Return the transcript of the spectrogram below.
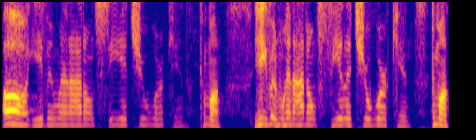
Oh, even when I don't see it, you're working. Come on. Even when I don't feel it, you're working. Come on.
